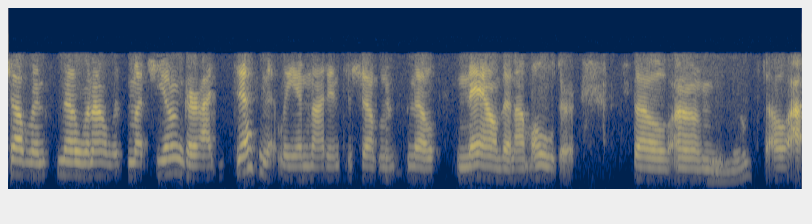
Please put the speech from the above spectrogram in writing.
shoveling snow when I was much younger, I definitely am not into shoveling snow now that I'm older. So, um, mm-hmm. so I,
